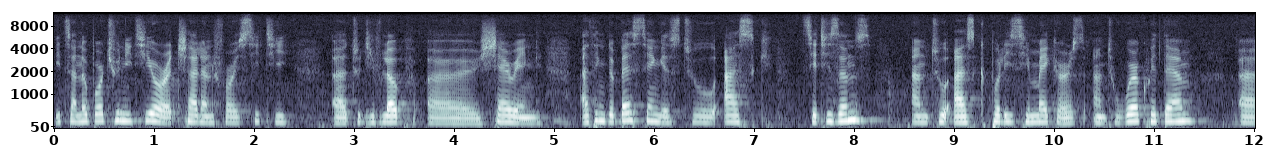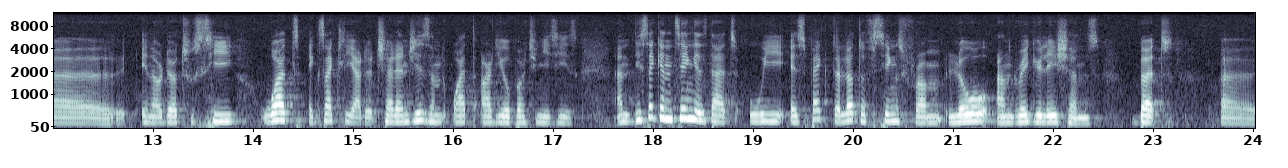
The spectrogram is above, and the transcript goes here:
it's an opportunity or a challenge for a city uh, to develop uh, sharing. I think the best thing is to ask citizens and to ask policymakers and to work with them uh, in order to see what exactly are the challenges and what are the opportunities. And the second thing is that we expect a lot of things from law and regulations, but uh,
